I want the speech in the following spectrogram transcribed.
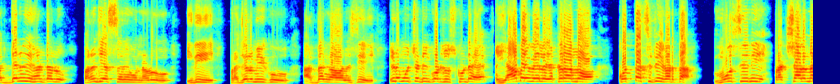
పద్దెనిమిది గంటలు పనిచేస్తూనే ఉన్నాడు. ఇది ప్రజలు మీకు అర్థం కావాల్సి ఇక్కడ ముచ్చట ఇంకోటి చూసుకుంటే యాభై వేల ఎకరాల్లో కొత్త సిటీ కడతా మూసిని ప్రక్షాళన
